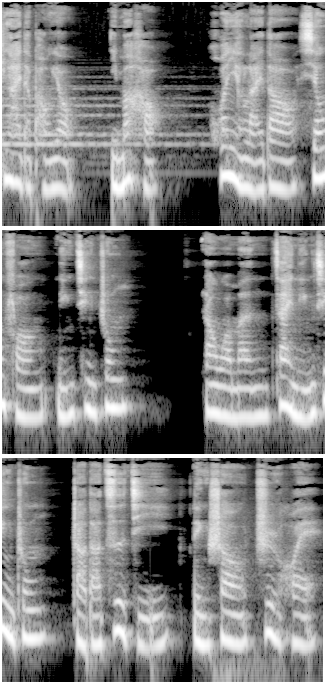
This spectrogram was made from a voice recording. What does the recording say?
亲爱的朋友，你们好，欢迎来到相逢宁静中，让我们在宁静中找到自己，领受智慧。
